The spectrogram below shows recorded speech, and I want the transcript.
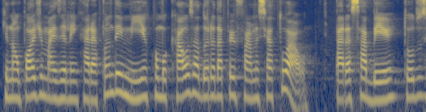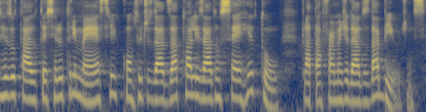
que não pode mais elencar a pandemia como causadora da performance atual. Para saber todos os resultados do terceiro trimestre, consulte os dados atualizados no CR Tool, plataforma de dados da Buildings.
